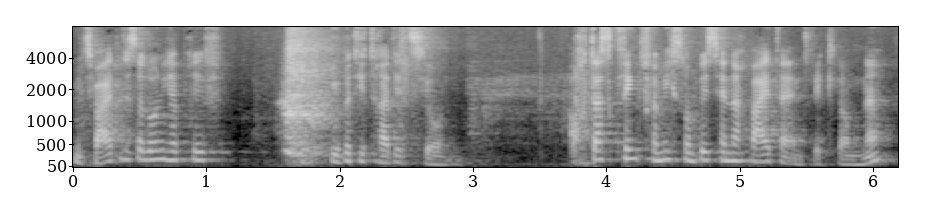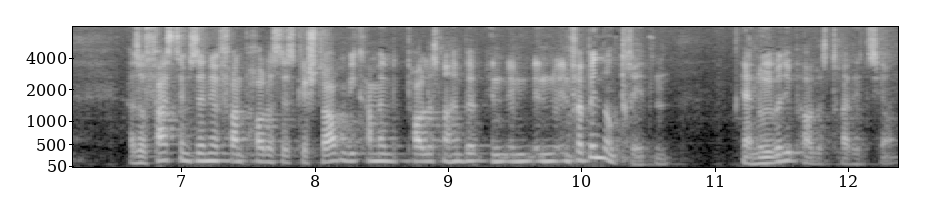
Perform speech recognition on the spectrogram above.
Im zweiten Thessalonicher Brief über die Tradition. Auch das klingt für mich so ein bisschen nach Weiterentwicklung. Ne? Also fast im Sinne von Paulus ist gestorben, wie kann man mit Paulus noch in, in, in, in Verbindung treten? Ja, nur über die Paulus-Tradition.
